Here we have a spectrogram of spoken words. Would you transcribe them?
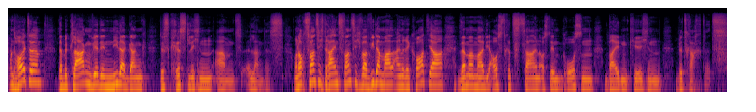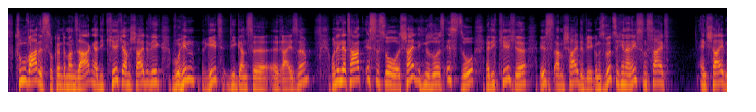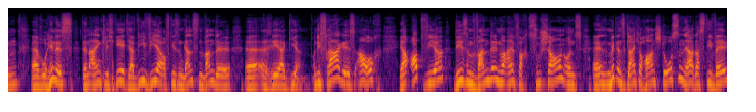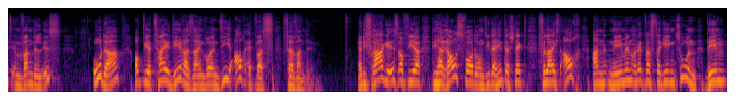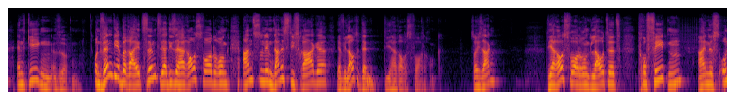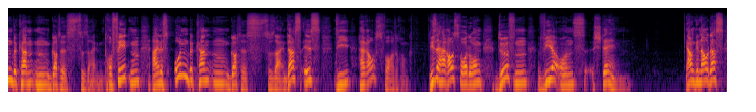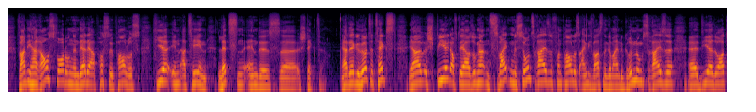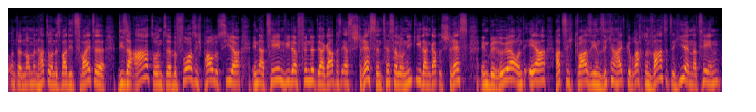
Und heute, da beklagen wir den Niedergang des christlichen Abendlandes. Und auch 2023 war wieder mal ein Rekordjahr, wenn man mal die Austrittszahlen aus den großen beiden Kirchen betrachtet. Kuh war das, so könnte man sagen. Ja, die Kirche am Scheideweg. Wohin geht die ganze Reise? Und in der Tat ist es so. Es scheint nicht nur so, es ist so. Ja, die Kirche ist am Scheideweg. Und es wird sich in der nächsten Zeit entscheiden, äh, wohin es denn eigentlich geht, ja, wie wir auf diesen ganzen Wandel äh, reagieren. Und die Frage ist auch, ja, ob wir diesem Wandel nur einfach zuschauen und äh, mit ins gleiche Horn stoßen, ja, dass die Welt im Wandel ist, oder ob wir Teil derer sein wollen, die auch etwas verwandeln. Ja, die Frage ist, ob wir die Herausforderung, die dahinter steckt, vielleicht auch annehmen und etwas dagegen tun, dem entgegenwirken. Und wenn wir bereit sind, ja, diese Herausforderung anzunehmen, dann ist die Frage, ja, wie lautet denn die Herausforderung? Soll ich sagen? Die Herausforderung lautet, Propheten eines unbekannten Gottes zu sein. Propheten eines unbekannten Gottes zu sein. Das ist die Herausforderung. Diese Herausforderung dürfen wir uns stellen. Ja, und genau das war die Herausforderung, in der der Apostel Paulus hier in Athen letzten Endes äh, steckte. Ja, der gehörte Text ja, spielt auf der sogenannten zweiten Missionsreise von Paulus. Eigentlich war es eine Gemeindegründungsreise, äh, die er dort unternommen hatte. Und es war die zweite dieser Art. Und äh, bevor sich Paulus hier in Athen wiederfindet, ja, gab es erst Stress in Thessaloniki, dann gab es Stress in Beröa. Und er hat sich quasi in Sicherheit gebracht und wartete hier in Athen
